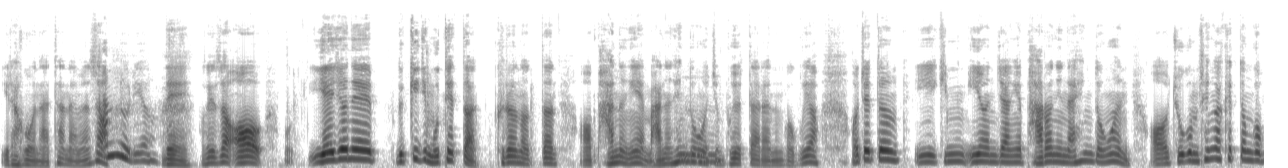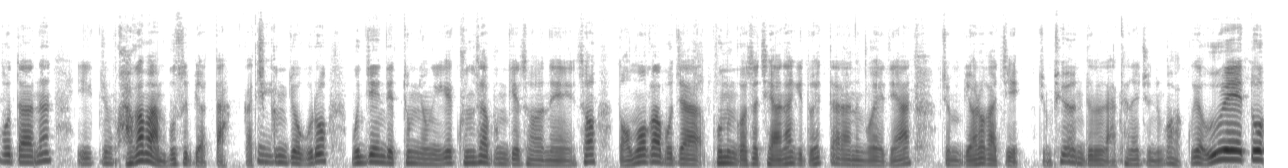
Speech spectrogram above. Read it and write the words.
이라고 나타나면서 깜놀이요. 네. 그래서 어 예전에 느끼지 못했던 그런 어떤 어 반응에 많은 행동을 음. 좀 보였다라는 거고요. 어쨌든 이 김 위원장의 발언이나 행동은 어 조금 생각했던 것보다는 이 좀 과감한 모습이었다. 그러니까 네. 즉흥적으로 문재인 대통령에게 군사 분계선에서 넘어가 보자 보는 것을 제안하기도 했다라는 거에 대한 좀 여러 가지 좀 표현들을 나타내 주는 것 같고요. 의외에 또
